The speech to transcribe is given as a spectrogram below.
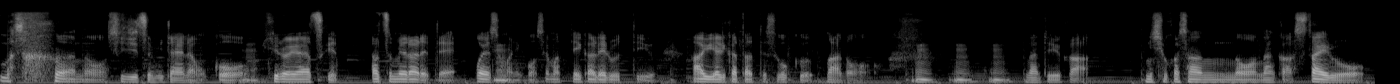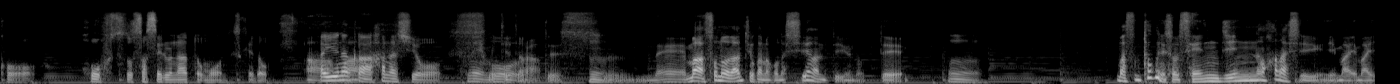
まあ、あの史実みたいなのをこう、うん。拾い集め集められて、大江様にこう迫っていかれるっていう、ああいうやり方ってすごく、まあ、あの、うんうんうん。なんというか、西岡さんのなんかスタイルをこう、彷彿とさせるなと思うんですけど、あああいうなんまか話をね、見てたら、そうですね。まあ、その、なんていうかな、この思案っていうのって、うん、まあ、その特にその先人の話に前々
